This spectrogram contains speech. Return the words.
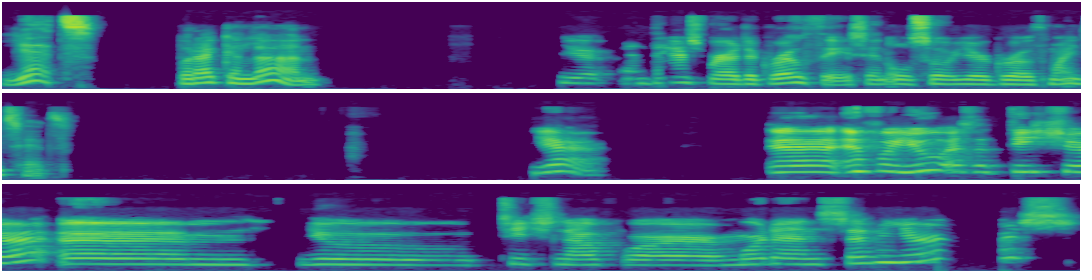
yet, but I can learn. Yeah. And there's where the growth is and also your growth mindset. Yeah. Uh, and for you as a teacher, um, you teach now for more than seven years?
